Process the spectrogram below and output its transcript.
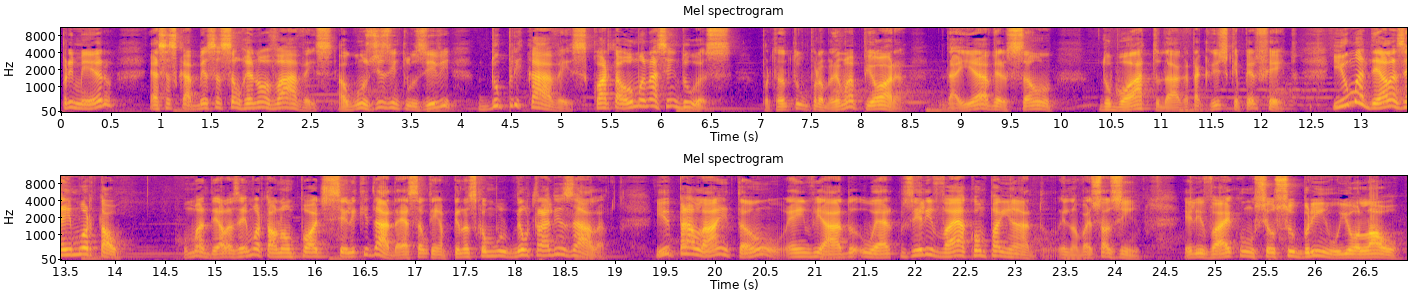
primeiro, essas cabeças são renováveis. Alguns dizem, inclusive, duplicáveis. Corta uma, nascem duas. Portanto, o problema piora. Daí a versão do boato da Agatha Christie, que é perfeito. E uma delas é imortal. uma delas é imortal, não pode ser liquidada. Essa tem apenas como neutralizá-la. E para lá, então, é enviado o Hércules e ele vai acompanhado, ele não vai sozinho. Ele vai com o seu sobrinho, Iolau,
